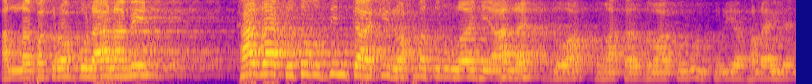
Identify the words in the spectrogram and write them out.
আল্লাহ পাক রব্বুল আলামিন খাজা কুতুবউদ্দিন কাকি রহমাতুল্লাহি আলাইহি দোয়া, মাতার দোয়া কবুল করিয়া ফলাইলেন।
